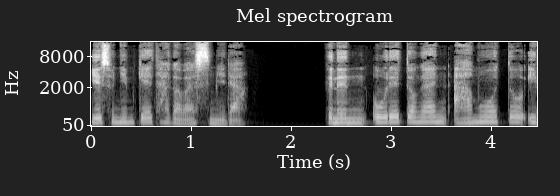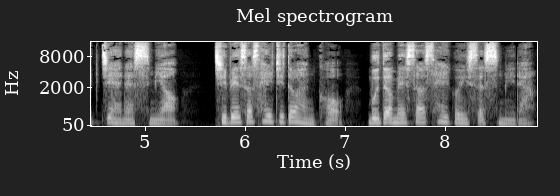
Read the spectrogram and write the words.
예수님께 다가왔습니다. 그는 오랫동안 아무 옷도 입지 않았으며 집에서 살지도 않고 무덤에서 살고 있었습니다.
